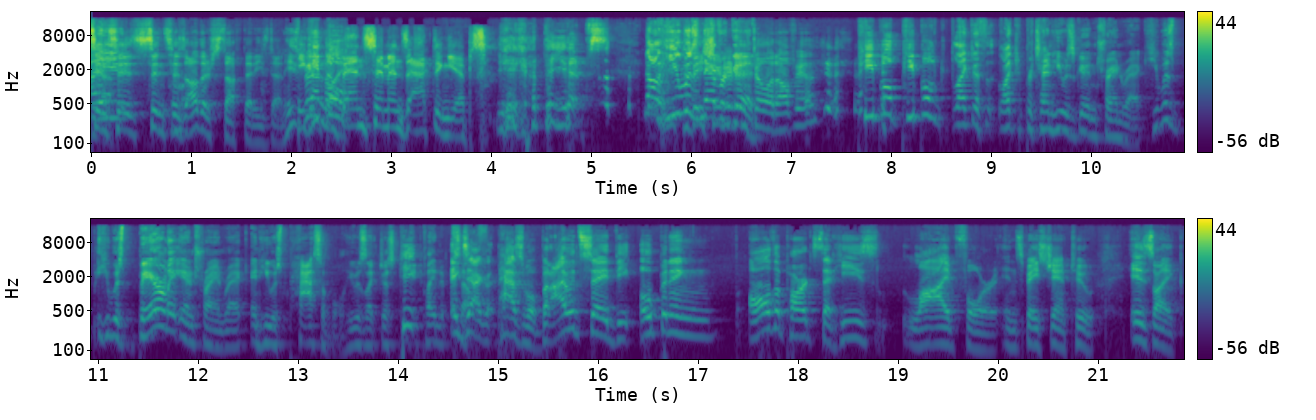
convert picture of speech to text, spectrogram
since his since his other stuff that he's done. He's He been got the like, Ben Simmons acting yips. he got the yips. No, he was they never good in. Philadelphia. people people like to th- like to pretend he was good in Trainwreck. He was he was barely in Trainwreck, and he was passable. He was like just He played himself. exactly passable, but I would say the opening, all the parts that he's live for in Space Jam 2 is like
